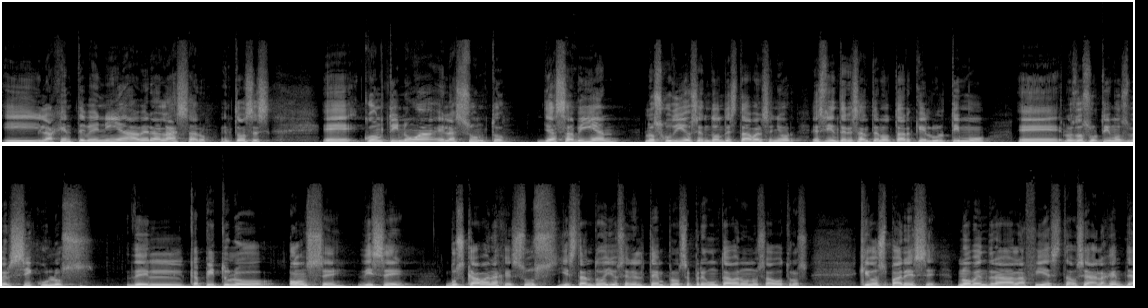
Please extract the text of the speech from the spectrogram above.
y la gente venía a ver a Lázaro. Entonces, eh, continúa el asunto. Ya sabían los judíos en dónde estaba el Señor. Es interesante notar que el último, eh, los dos últimos versículos del capítulo 11 dice, buscaban a Jesús y estando ellos en el templo se preguntaban unos a otros, ¿Qué os parece? ¿No vendrá a la fiesta? O sea, la gente,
